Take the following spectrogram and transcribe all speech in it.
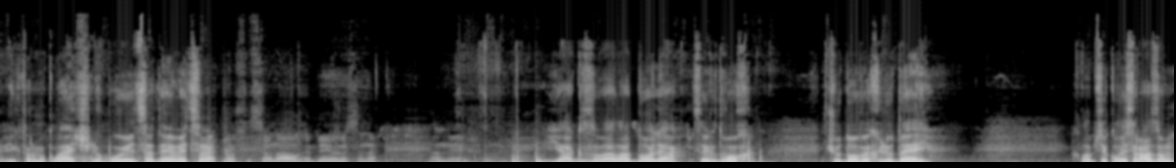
Віктор Миколаївич любується, дивиться. Професіонал вже на, на них. Як звела доля цих двох чудових людей. Хлопці колись разом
